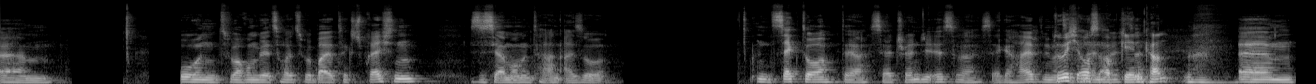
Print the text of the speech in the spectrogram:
Ähm, und warum wir jetzt heute über Biotechs sprechen, es ist ja momentan also ein Sektor, der sehr trendy ist oder sehr gehypt, wie man durchaus abgehen möchte. kann. Ähm,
